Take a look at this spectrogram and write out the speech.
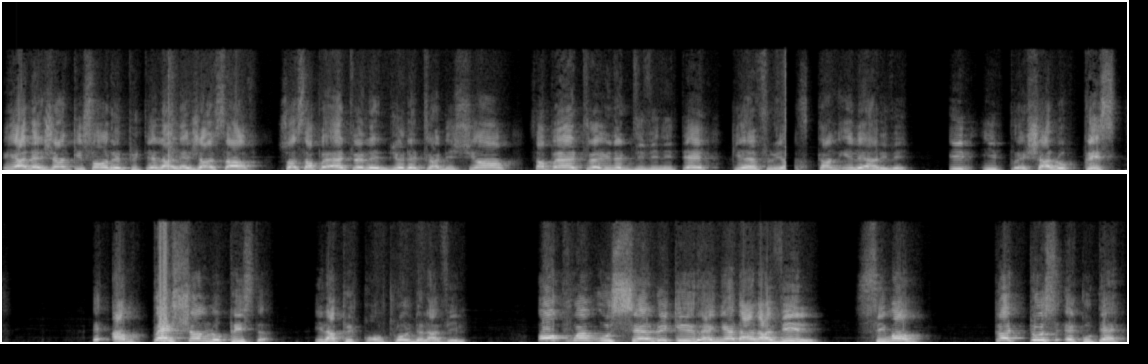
il y a les gens qui sont réputés là. Les gens savent. Soit ça peut être les dieux des traditions, ça peut être une divinité qui influence. Quand il est arrivé, il y prêcha le Christ. Et en prêchant le Christ, il a pris contrôle de la ville. Au point où celui qui régnait dans la ville, Simon, que tous écoutaient,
